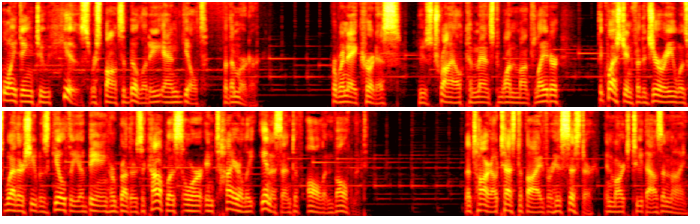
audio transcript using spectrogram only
pointing to his responsibility and guilt for the murder. For Renee Curtis, whose trial commenced one month later, the question for the jury was whether she was guilty of being her brother's accomplice or entirely innocent of all involvement. Notaro testified for his sister in March 2009.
